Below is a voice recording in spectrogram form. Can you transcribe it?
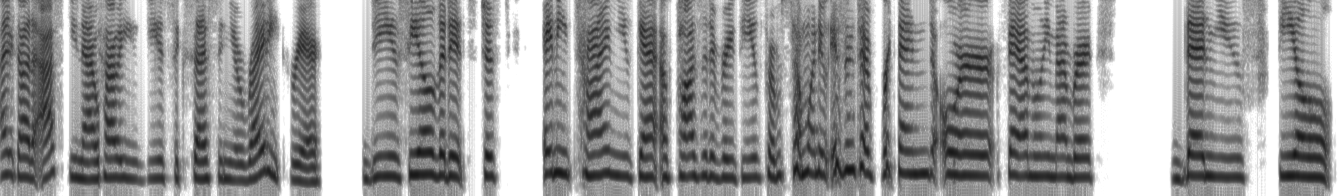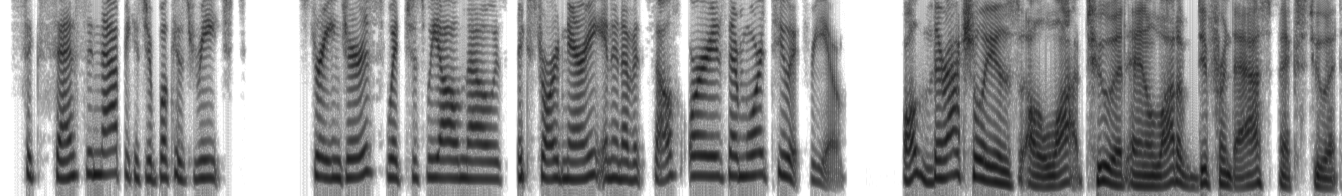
I got to ask you now how you view success in your writing career do you feel that it's just anytime you get a positive review from someone who isn't a friend or family member, then you feel success in that because your book has reached strangers, which as we all know is extraordinary in and of itself? Or is there more to it for you? Well, there actually is a lot to it and a lot of different aspects to it.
